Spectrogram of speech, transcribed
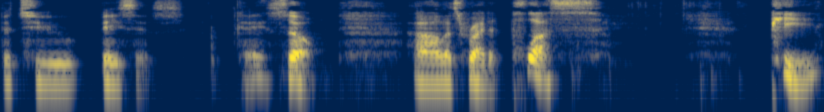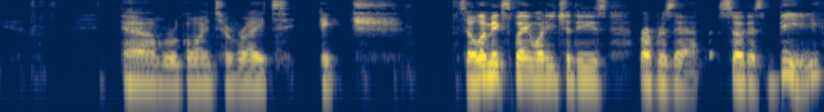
the two bases. Okay, so uh, let's write it plus P and we're going to write H. So let me explain what each of these represent. So this B,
